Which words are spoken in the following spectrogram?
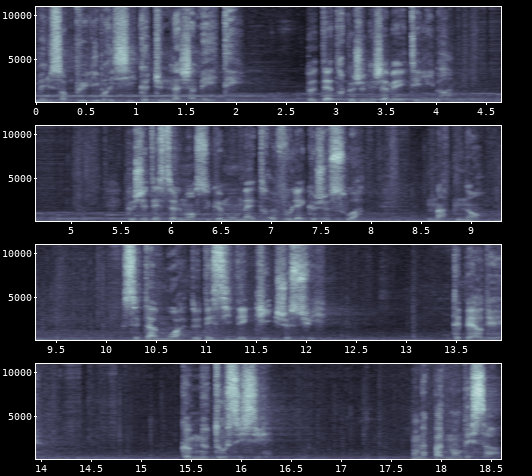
Mais nous sommes plus libres ici que tu ne l'as jamais été. Peut-être que je n'ai jamais été libre. Que j'étais seulement ce que mon maître voulait que je sois. Maintenant, c'est à moi de décider qui je suis. T'es perdu. Comme nous tous ici. On n'a pas demandé ça.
